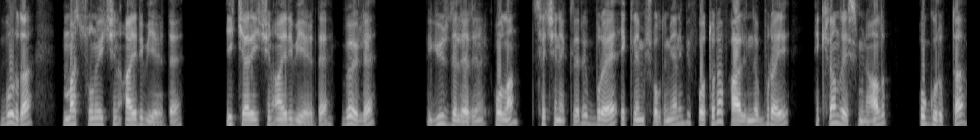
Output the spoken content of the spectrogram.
Burada maç sonu için ayrı bir yerde, ilk yarı için ayrı bir yerde böyle yüzdeleri olan seçenekleri buraya eklemiş oldum. Yani bir fotoğraf halinde burayı ekran resmini alıp o grupta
